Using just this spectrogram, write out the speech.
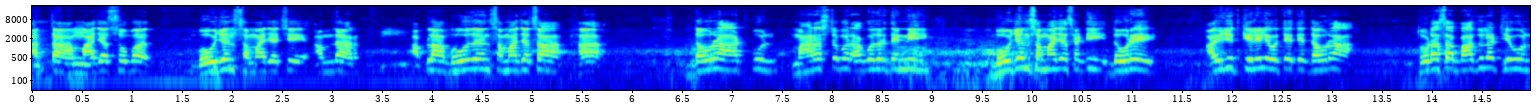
आत्ता माझ्यासोबत बहुजन समाजाचे आमदार आपला बहुजन समाजाचा हा दौरा आटपून महाराष्ट्रभर अगोदर त्यांनी बहुजन समाजासाठी दौरे आयोजित केलेले होते. ते दौरा थोडासा बाजूला ठेवून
